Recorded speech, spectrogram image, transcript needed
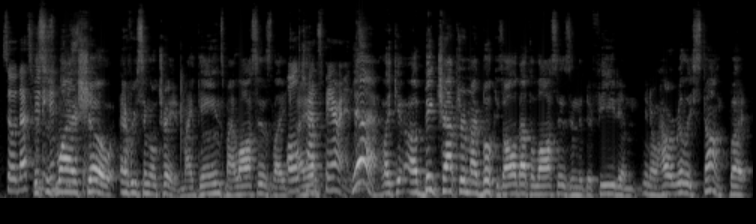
So that's This really is why I show every single trade, my gains, my losses, like all I have- transparent. Yeah, like a big chapter in my book is all about the losses and the defeat and you know how it really stunk, but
